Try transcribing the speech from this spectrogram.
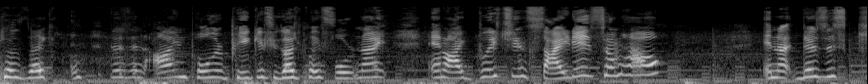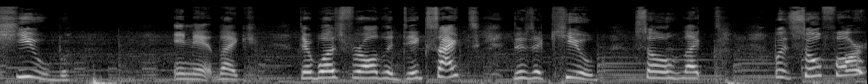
Cause like there's an iron Polar Peak if you guys play Fortnite, and I glitched inside it somehow, and I, there's this cube in it. Like there was for all the dig sites, there's a cube. So like but so far,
